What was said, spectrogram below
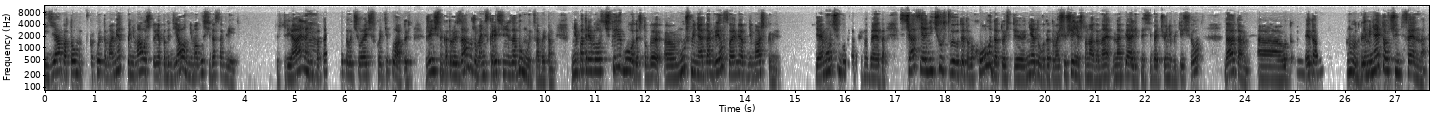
я потом в какой-то момент понимала, что я под одеялом не могу себя согреть. То есть реально не хватает этого человеческого тепла. То есть женщины, которые замужем, они, скорее всего, не задумываются об этом. Мне потребовалось 4 года, чтобы э, муж меня отогрел своими обнимашками. Я ему очень благодарна за это. Сейчас я не чувствую вот этого холода, то есть э, нету вот этого ощущения, что надо на, напялить на себя что-нибудь еще. Да, там, э, вот это ну, для меня это очень ценно.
